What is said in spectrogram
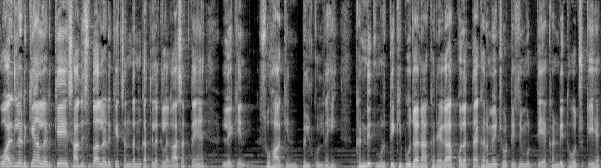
कुआरी लड़कियाँ, लड़के, शादीशुदा लड़के चंदन का तिलक लगा सकते हैं, लेकिन सुहागिन बिल्कुल नहीं। खंडित मूर्ति की पूजा ना करें। अगर आपको लगता है घर में छोटी सी मूर्ति है, खंडित हो चुकी है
